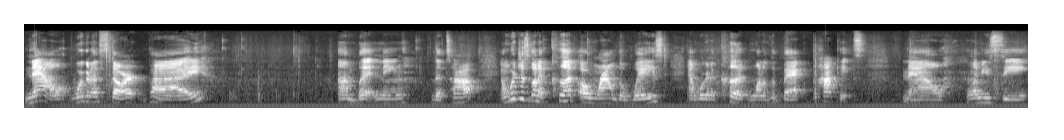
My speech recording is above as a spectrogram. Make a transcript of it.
Now we're gonna start by unbuttoning the top and we're just going to cut around the waist and we're going to cut one of the back pockets. Now let me see.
